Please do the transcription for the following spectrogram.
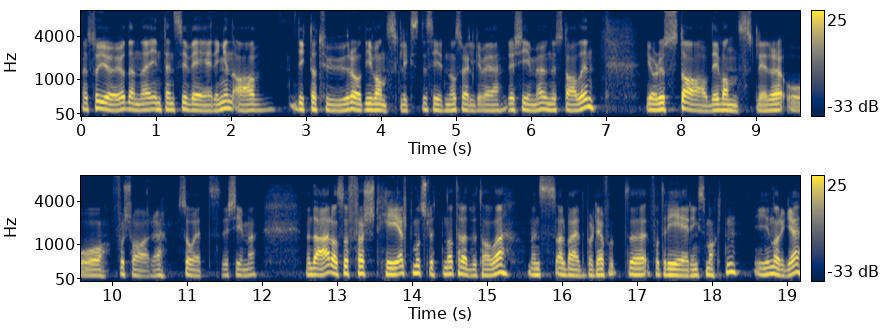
Men så gjør jo denne intensiveringen av diktaturet og de vanskeligste sidene å svelge ved regimet under Stalin gjør det jo stadig vanskeligere å forsvare Sovjet-regimet. Men det er altså først helt mot slutten av 30-tallet, mens Arbeiderpartiet har fått, uh, fått, regjeringsmakten i Norge,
